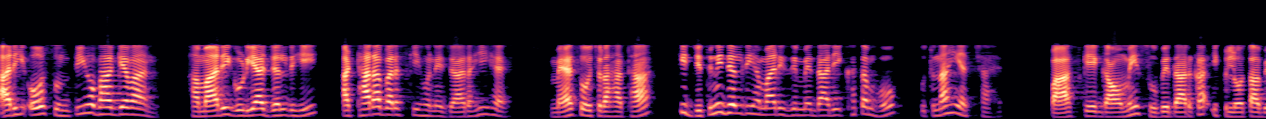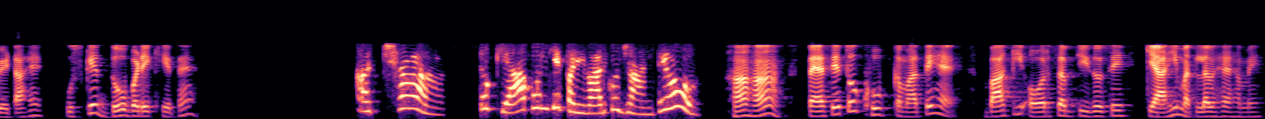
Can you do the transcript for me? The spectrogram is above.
अरे ओ सुनती हो भाग्यवान हमारी गुड़िया जल्द ही अठारह बरस की होने जा रही है। मैं सोच रहा था कि जितनी जल्दी हमारी ज़िम्मेदारी खत्म हो उतना ही अच्छा है। पास के गाँव में सूबेदार का इकलौता बेटा है उसके दो बड़े खेत हैं। अच्छा तो क्या आप उनके परिवार को जानते हो? हाँ हाँ पैसे तो खूब कमाते हैं बाकी और सब चीज़ों से क्या ही मतलब है हमें?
